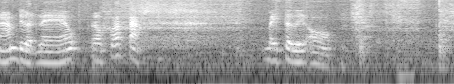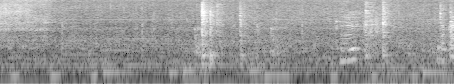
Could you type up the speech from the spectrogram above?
น้ำเดือดแล้ว เราก็ตักใบเตยออก นะแล้วก็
